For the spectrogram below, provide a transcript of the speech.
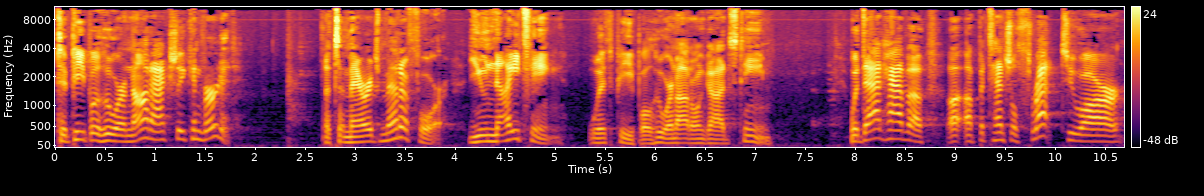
to people who are not actually converted. That's a marriage metaphor. Uniting with people who are not on God's team. Would that have a, a, a potential threat to our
